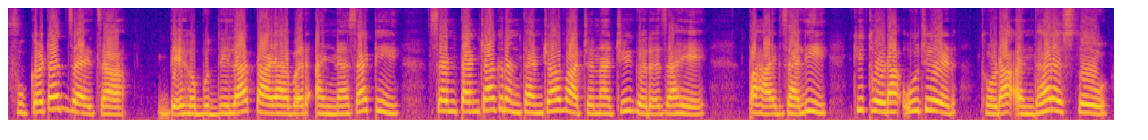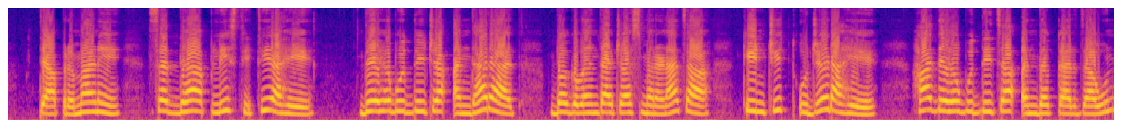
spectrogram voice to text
फुकटच जायचा. देहबुद्धीला ताळ्यावर आणण्यासाठी संतांच्या ग्रंथांच्या वाचनाची गरज आहे. पहाट झाली की थोडा उजेड थोडा अंधार असतो. त्याप्रमाणे सध्या आपली स्थिती आहे. देहबुद्धीच्या अंधारात भगवंताच्या स्मरणाचा किंचित उजेड आहे. हा देहबुद्धीचा अंधकार जाऊन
